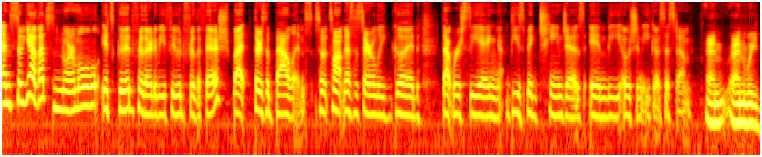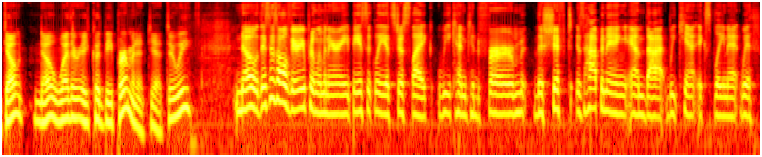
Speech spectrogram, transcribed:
And so yeah, that's normal. It's good for there to be food for the fish, but there's a balance. So it's not necessarily good that we're seeing these big changes in the ocean ecosystem. And and we don't know whether it could be permanent yet, do we? No, this is all very preliminary. Basically, it's just like we can confirm the shift is happening and that we can't explain it with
